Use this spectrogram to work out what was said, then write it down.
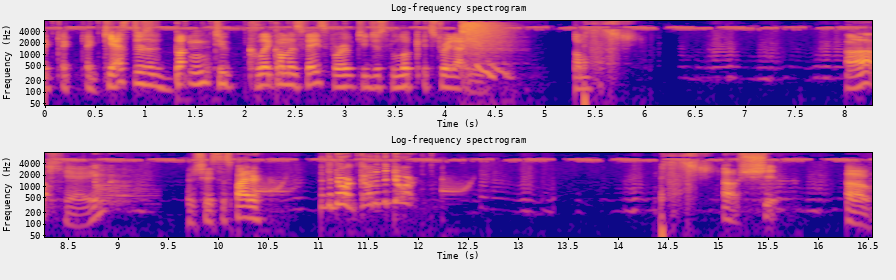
I, I, I guess there's a button to click on this face for it to just look straight at you. Um, Oh, okay. gonna chase the spider. To the door. Go to the door. Oh shit! Oh,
